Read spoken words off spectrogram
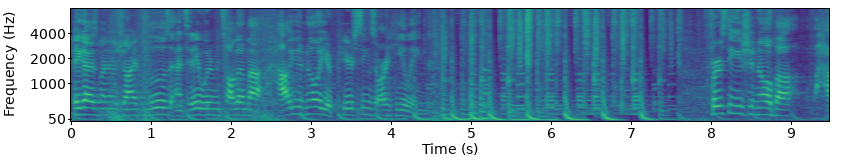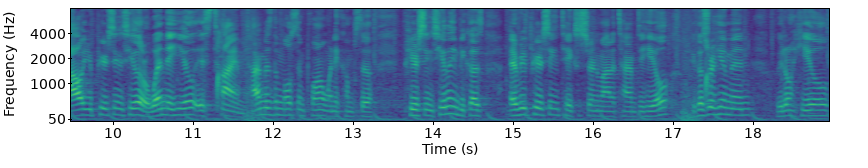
Hey guys, my name is Jony from Lulu's and today we're gonna be talking about how you know your piercings are healing. First thing you should know about how your piercings heal or when they heal is time. Time is the most important when it comes to piercings healing because every piercing takes a certain amount of time to heal. Because we're human, we don't heal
